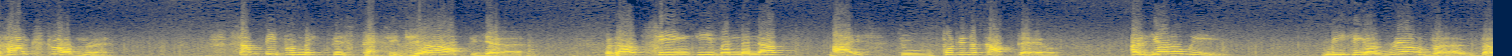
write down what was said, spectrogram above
But how extraordinary. Some people make this passage year after year without seeing even enough ice to put in a cocktail. And here are we, meeting a real bird the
